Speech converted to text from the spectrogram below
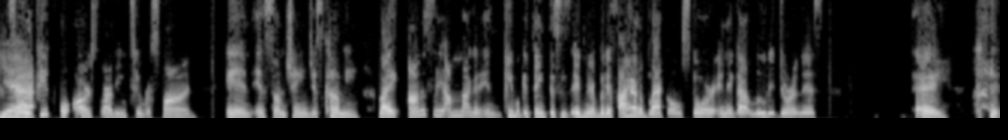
Yeah. So people are starting to respond and and some change is coming like honestly i'm not gonna and people could think this is ignorant but if i had a black owned store and it got looted during this hey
